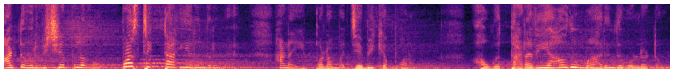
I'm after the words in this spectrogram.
ஆண்டவர் விஷயத்தில் ரொம்ப ஸ்ட்ரிக்டாக இருந்துருங்க. ஆனால் இப்போ நம்ம ஜெபிக்க போகிறோம் அவங்க தடவையாவது அறிந்து கொள்ளட்டும்.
